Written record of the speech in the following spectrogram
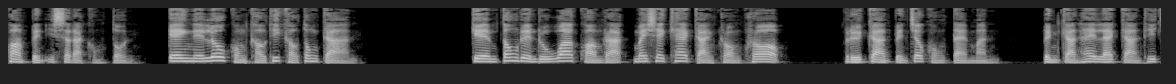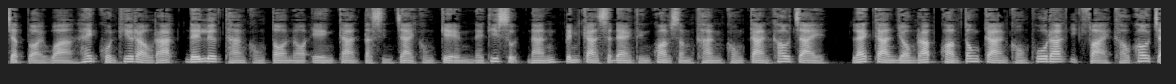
ความเป็นอิสระของตน เองในโลกของเขาที่เขาต้องการ เกมต้องเรียนรู้ว่าความรักไม่ใช่แค่การครองครอบ หรือการเป็นเจ้าของแต่มัน เป็นการให้และการที่จะปล่อยวางให้คนที่เรารักได้เลือกทางของตอนอเองการตัดสินใจของเกมในที่สุดนั้นเป็นการแสดงถึงความสำคัญของการเข้าใจ และการยอมรับความต้องการของผู้รักอีกฝ่ายเขาเข้าใจ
